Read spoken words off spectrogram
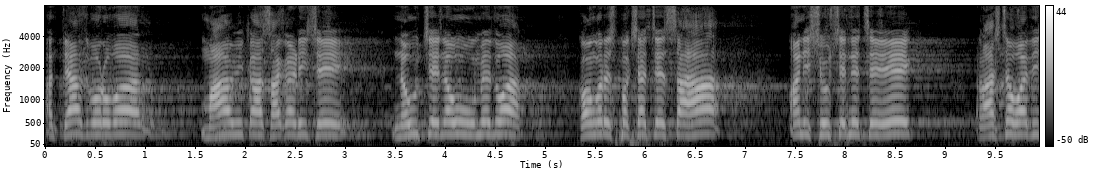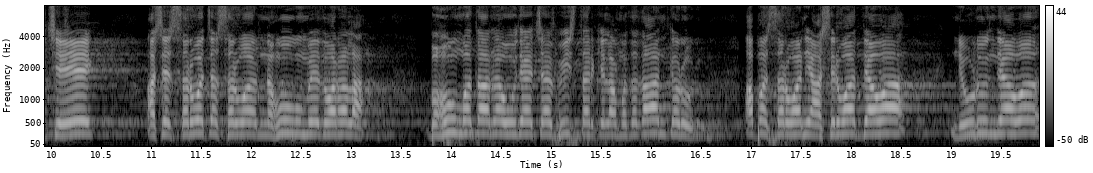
आणि त्याचबरोबर महाविकास आघाडीचे नऊचे नऊ उमेदवार काँग्रेस पक्षाचे सहा आणि शिवसेनेचे एक राष्ट्रवादीचे एक असे सर्वच्या सर्व नऊ उमेदवाराला बहुमतानं उद्याच्या वीस तारखेला मतदान करून आपण सर्वांनी आशीर्वाद द्यावा निवडून द्यावं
